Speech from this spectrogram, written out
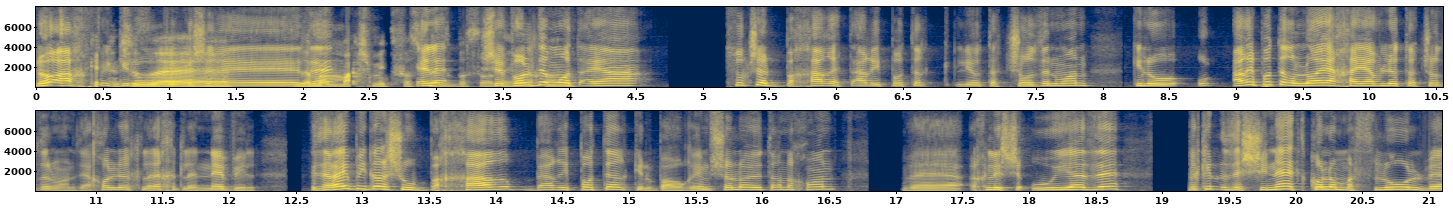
לא אח, כן, כאילו, שזה- בקשר אה, זה זה, ממש מתפספס אלא בסרטים. שוולדמורט נכון. היה סוג של בחר את הארי פוטר להיות ה-chosen one, כאילו, הארי פוטר לא היה חייב להיות ה-chosen one, זה יכול להיות ללכת לנוויל. וזה רק בגלל שהוא בחר בהארי פוטר, כאילו בהורים שלו יותר נכון, והחליט שהוא יהיה זה, וכאילו זה שינה את כל המסלול, ו...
